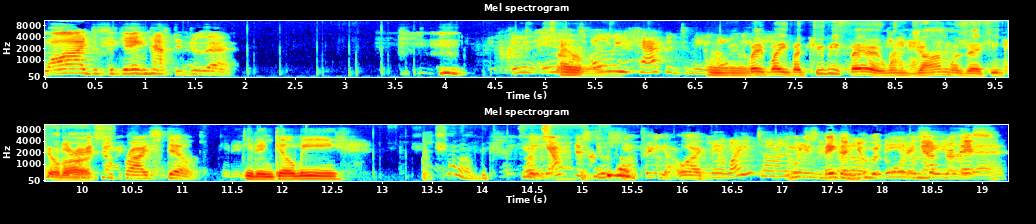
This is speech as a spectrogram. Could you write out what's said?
why does the game have to do that? And, it- and I it only happened to me. Mm-hmm. Only. Wait, wait, but to be fair, when John was it, he killed There us. is no prize still. He didn't kill me. Shut up. Wait, can't we just do something like Man, why are you telling Can we just make a new up? You didn't recording after nothing this? bad.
